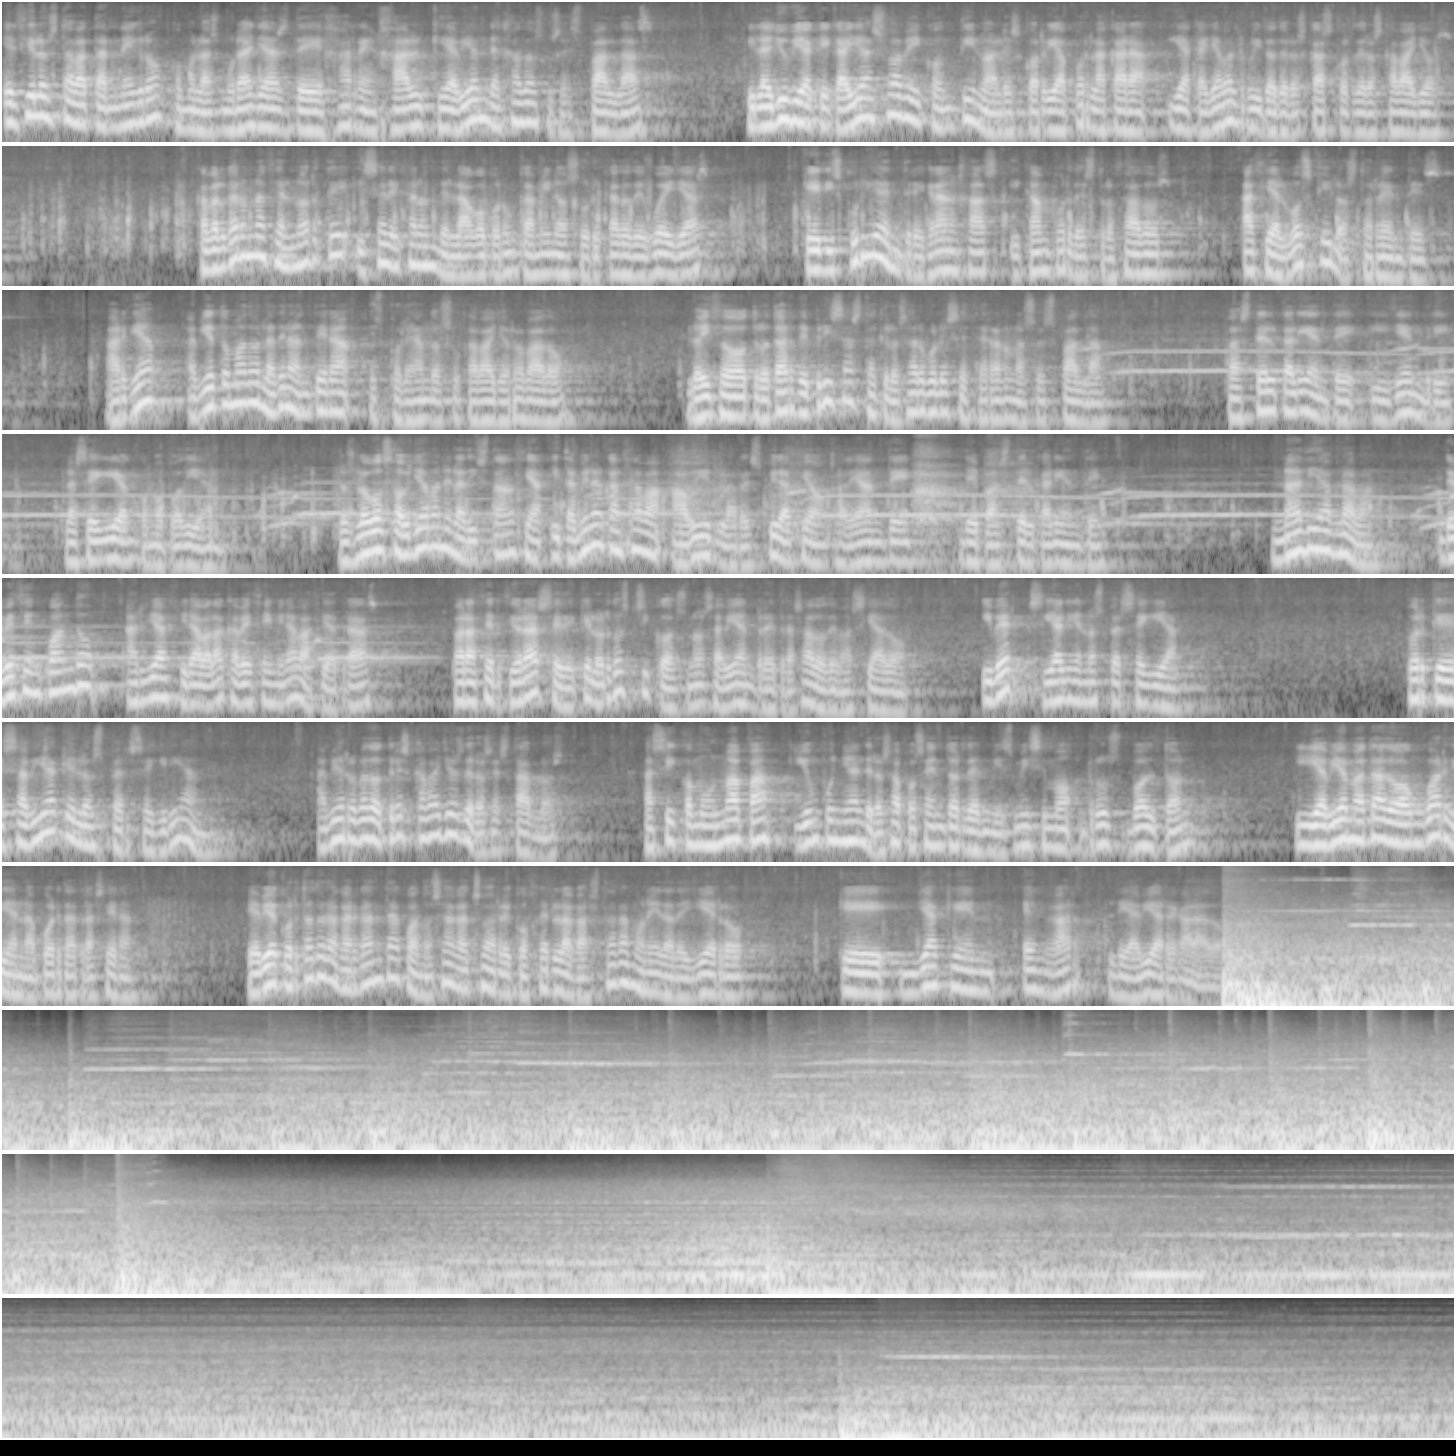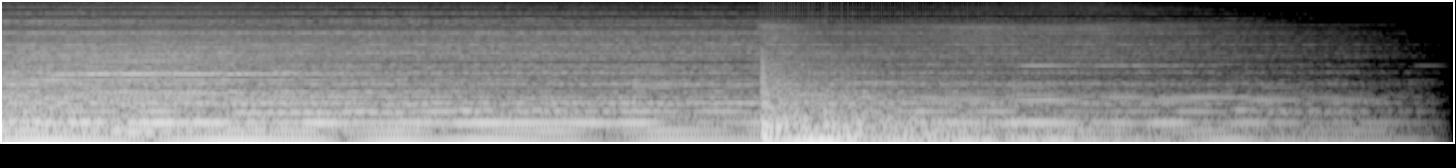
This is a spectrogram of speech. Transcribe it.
El cielo estaba tan negro como las murallas de Harrenhal que habían dejado a sus espaldas, y la lluvia que caía suave y continua les corría por la cara y acallaba el ruido de los cascos de los caballos. Cabalgaron hacia el norte y se alejaron del lago por un camino surcado de huellas que discurría entre granjas y campos destrozados hacia el bosque y los torrentes. Argia había tomado la delantera espoleando su caballo robado. Lo hizo trotar deprisa hasta que los árboles se cerraron a su espalda. Pastel Caliente y Gendry la seguían como podían. Los lobos aullaban en la distancia y también alcanzaba a oír la respiración jadeante de Pastel Caliente. Nadie hablaba. De vez en cuando, Arya giraba la cabeza y miraba hacia atrás para cerciorarse de que los dos chicos no se habían retrasado demasiado y ver si alguien los perseguía. Porque sabía que los perseguirían. Había robado tres caballos de los establos, así como un mapa y un puñal de los aposentos del mismísimo Russ Bolton, y había matado a un guardia en la puerta trasera. Le había cortado la garganta cuando se agachó a recoger la gastada moneda de hierro que Jaqen Edgar le había regalado.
